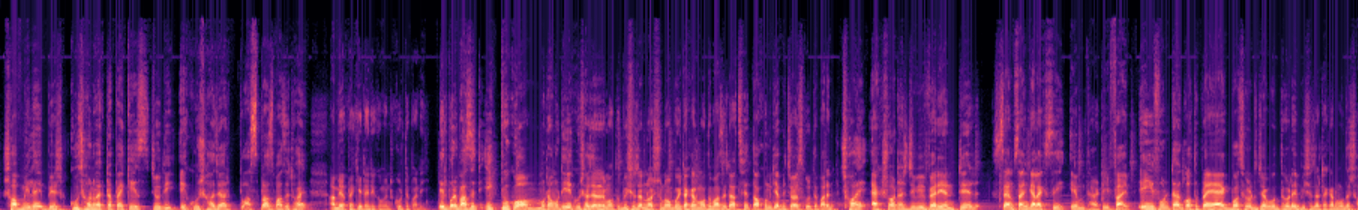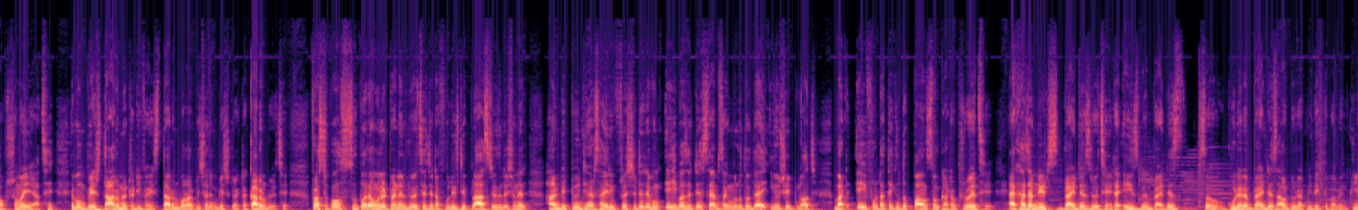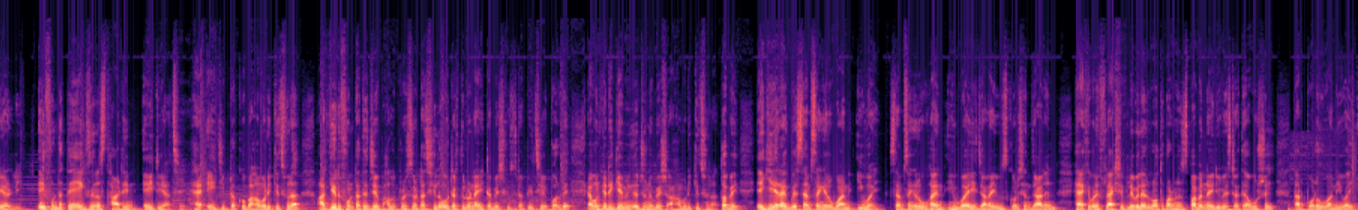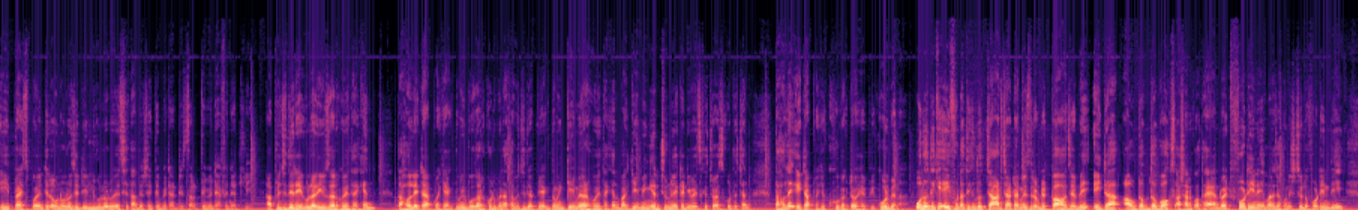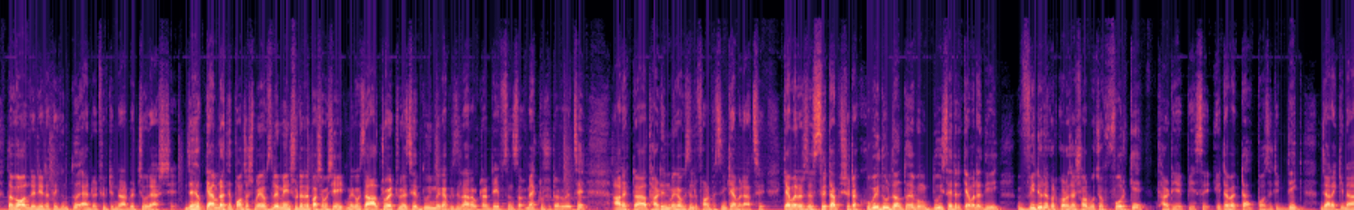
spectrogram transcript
সব মিলে বেশ গুছানো একটা প্যাকেজ যদি একুশ হাজার প্লাস প্লাস বাজেট হয়, আমি আপনাকে এটা রিকমেন্ড করতে পারি। এরপর বাজেট একটু কম, মোটামুটি একুশ হাজারের মতো, বিশ হাজার নয়শো নব্বই টাকার মতো বাজেট আছে। তখন কি আপনি চয়েস করতে পারেন? ছয় একশো আঠাশ GB ভ্যারিয়েন্টের Samsung Galaxy M thirty five এই ফোনটা গত প্রায় এক বছর যাবত ধরে বিশ হাজার টাকার মধ্যে সবসময়ই আছে এবং বেশ দারুণ একটা ডিভাইস দারুণ বলার পিছনে বেশ কয়েকটা কারণ রয়েছে। First of all super AMOLED panel রয়েছে, যেটা full HD plus রেজলিউশনের hundred twenty hertz high refresh রেটের এবং এই বাজেটে স্যামসাং মূলত দেয় ইউ শেপ নচ বাট এই ফোনটাতে কিন্তু পাঁচশোল কাট আউট রয়েছে। এক হাজার নিটস ব্রাইটনেস রয়েছে, এটা H BM brightness so good and brightness আউটডোরে আপনি দেখতে পাবেন ক্লিয়ারলি এই ফোনটাতে এক্সিনোস থার্টিন এইটি আছে। হ্যাঁ এই চিপটা খুব আহামরি কিছু না। আগের ফোনটাতে যে ভালো প্রসেসরটা ছিল, ওটার তুলনায় এটা বেশ কিছুটা পিছিয়ে পড়বে, এমনকি এটা গেমিংয়ের জন্য বেশ আহামরি কিছু না। তবে এগিয়ে রাখবে স্যামসাং এর ওয়ান ইউআই স্যামসাং এর ওয়ান ইউআই যারা ইউজ করেছেন জানেন হ্যাঁ একেবারে ফ্ল্যাগশিপ লেভেলের মতো পারফরমেন্স পাবেন না এই ডিভাইসটাতে অবশ্যই। তারপরেও ওয়ান ইউআই এই প্রাইস পয়েন্টের অন্য যে ডিলগুলো রয়েছে, তাদের সাথে বেটার রেজাল্ট দেবে ডেফিনেটলি আপনি যদি রেগুলার ইউজার হয়ে থাকেন, তাহলে এটা আপনাকে একদমই বোধার করবে না। তবে যদি আপনি একদমই গেমার হয়ে থাকেন বা গেমিংয়ের জন্য একটা ডিভাইসকে চয়েস করতে চান, তাহলে এটা আপনাকে খুব একটা হ্যাপি করবে না। অন্যদিকে এই ফোনটাতে কিন্তু চার চারটা মেজর আপডেট পাওয়া যাবে। এটা আউট অফ দ্য বক্স আসার কথা অ্যান্ড্রয়েড ফোরটিনে মানে যখন এসেছিল ফোরটিন দিয়ে তবে অলরেডি এটাতে কিন্তু অ্যান্ড্রয়েড ফিফটিনের আপডেট চলে আসছে। যাই হোক ক্যামেরাতে পঞ্চাশ মেগাপিক্সেলের মেন শুটারের পাশাপাশি এইট মেগাপিক্সেল আলট্রাওয়েট রয়েছে, দুই মেগাপিক্সেল আর একটা ডেপ সেন্সর ম্যাক্রো শুটার রয়েছে, আর একটা thirteen megapixel front facing camera আছে। ক্যামেরার যে সেট সেটা খুবই দুর্দান্ত এবং দুই সাইডের ক্যামেরা দিয়েই ভিডিও রেকর্ড করা যায় সর্বোচ্চ ফোর কে থার্টি এপিএসে এটাও একটা পজিটিভ দিক। যারা কিনা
